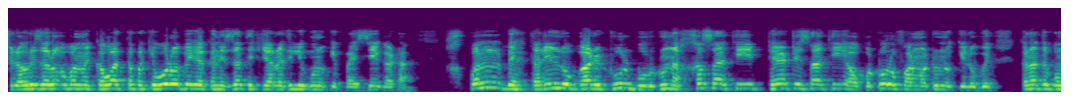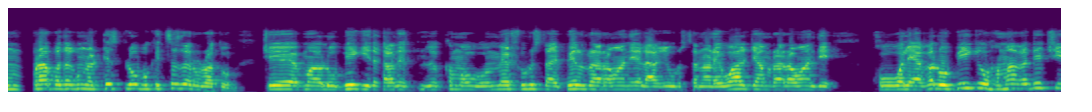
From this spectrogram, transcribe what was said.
شلوریزه لوبه مې کوه ته پکې ولوبېږه کنه عزت جرادي لیګونو کې پیسې ګټه خپل بهترین لوبغاړي ټول بورډونه خساتي ټیټي ساتي او په ټولو فارماټونو کې لوبي کنه د بمرا په دغه ټیسټ لوبو کې څه ضرورت چې لوبېږي دا د کوم میاشت وروسته آی پي ایل را روان دی له هغې وروسته نړیوال جام را روان دی خو ولې هغه لوبېږي او هماغه دی چې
